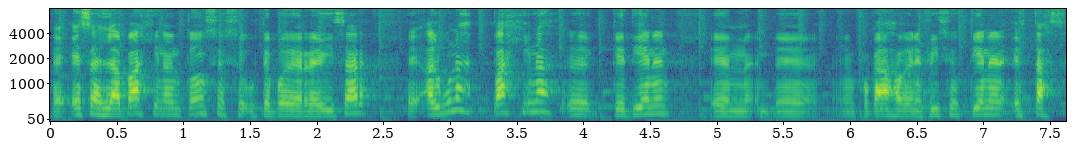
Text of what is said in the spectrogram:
Esa es la página entonces, usted puede revisar. algunas páginas que tienen em, enfocadas a beneficios tienen estas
